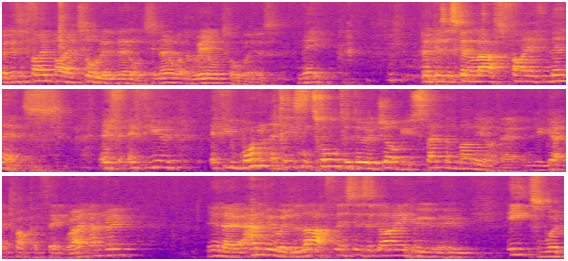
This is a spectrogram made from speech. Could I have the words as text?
Because if I buy a tool in Lidl's, you know what the real tool is? Me. Because it's going to last five minutes. If, if, you, if you want a decent tool to do a job, you spend the money on it and you get the proper thing. Right, Andrew? You know, Andrew would laugh. This is a guy who, who eats wood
